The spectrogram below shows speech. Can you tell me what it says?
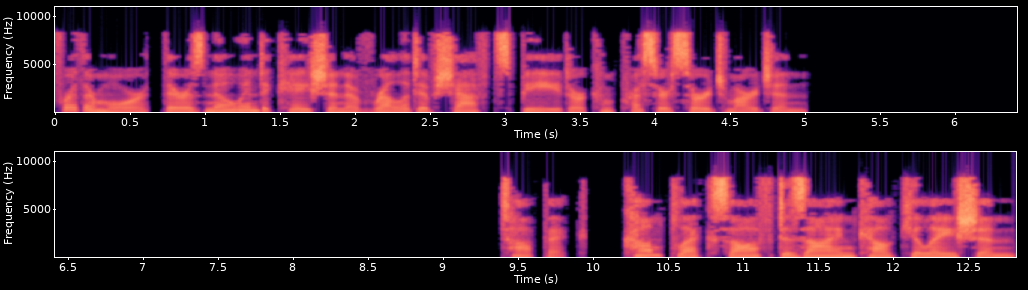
Furthermore, there is no indication of relative shaft speed or compressor surge margin. Complex off-design calculation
